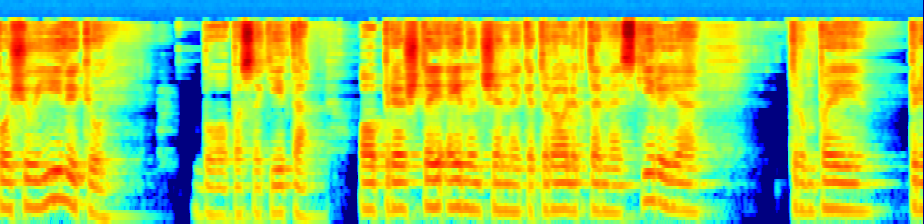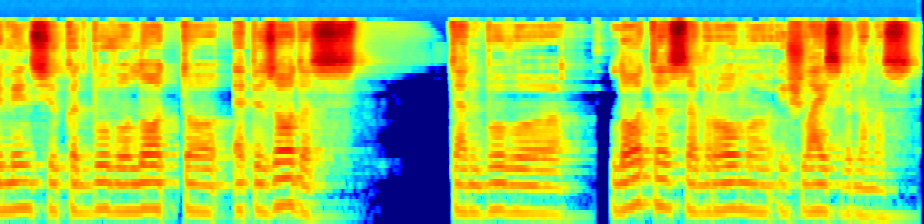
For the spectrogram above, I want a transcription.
po šių įvykių buvo pasakyta, o prieš tai einančiame 14 skyriuje trumpai priminsiu, kad buvo Loto epizodas. Ten buvo Lotas Abromo išlaisvinamas.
